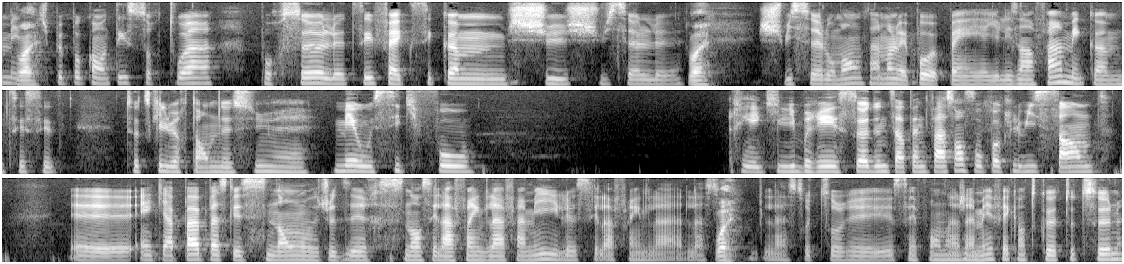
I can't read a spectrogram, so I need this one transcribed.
mais Ouais. je peux pas compter sur toi pour ça, là, tu sais. Fait que c'est comme je suis- je suis seule. euh, Ouais. Je suis seule au monde, finalement. Mais pas. Ben, il y a les enfants, mais comme, tu sais, c'est tout ce qui lui retombe dessus. euh, mais aussi qu'il faut rééquilibrer ça d'une certaine façon. Faut pas que lui se sente. Euh, incapable parce que sinon, je veux dire, sinon c'est la fin de la famille, là, c'est la fin de la, de la, Ouais. la structure euh, s'effondre à jamais. Fait qu'en tout cas, tout ça, là,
